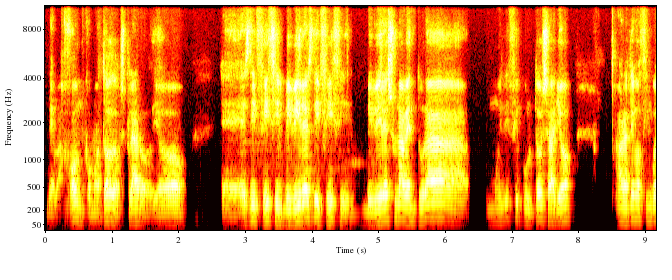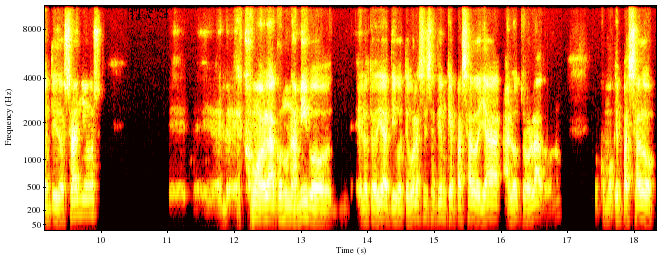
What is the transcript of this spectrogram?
de bajón, como todos, claro, yo, eh, es difícil, vivir es difícil, vivir es una aventura muy dificultosa, yo ahora tengo 52 años, eh, es como hablaba con un amigo el otro día, digo, tengo la sensación que he pasado ya al otro lado, ¿no? Como que he pasado,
